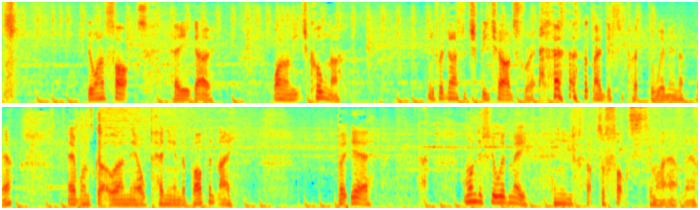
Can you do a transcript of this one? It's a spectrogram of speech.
If you want a fox? There you go. One on each corner. You probably don't have to be charged for it. no disrespect to women there. Everyone's got to earn the old penny in the pop, haven't they? But yeah, I wonder if you're with me and you lots of foxes tonight out there.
